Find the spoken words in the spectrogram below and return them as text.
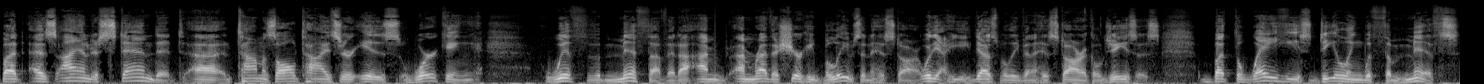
but as I understand it, uh, Thomas Altizer is working with the myth of it. I, am I'm, I'm rather sure he believes in a historical. Well, yeah, he does believe in a historical Jesus, but the way he's dealing with the myths.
